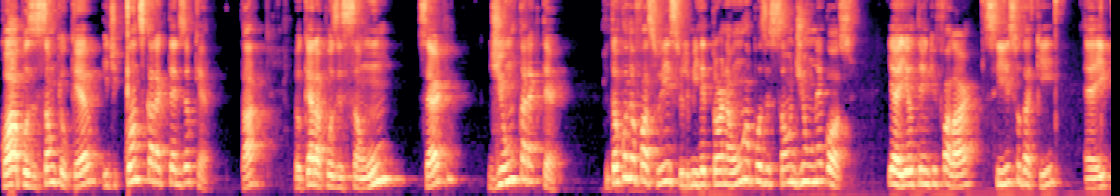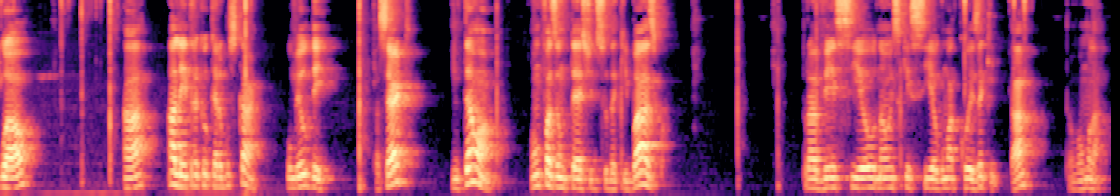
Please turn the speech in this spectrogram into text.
qual a posição que eu quero e de quantos caracteres eu quero, tá? Eu quero a posição 1, certo? de um caractere. Então, quando eu faço isso, ele me retorna uma posição de um negócio. E aí eu tenho que falar se isso daqui é igual a a letra que eu quero buscar, o meu D. Tá certo? Então, ó, vamos fazer um teste disso daqui básico para ver se eu não esqueci alguma coisa aqui, tá? Então vamos lá.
